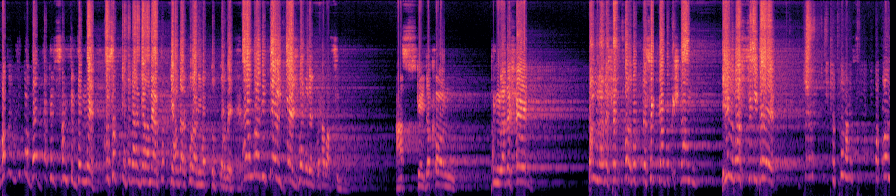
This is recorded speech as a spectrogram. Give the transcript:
হাবিবজি তো দেশ জাতির শান্তির জন্য আষট্টি হাজার গ্রামে আষট্টি হাজার কোরআনি মক্তব করবে। আর আমরা যদি তেল পেঁয়াজ লবণের কথা ভাবছি আজকে যখন বাংলাদেশের শিক্ষা প্রতিষ্ঠান তখন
